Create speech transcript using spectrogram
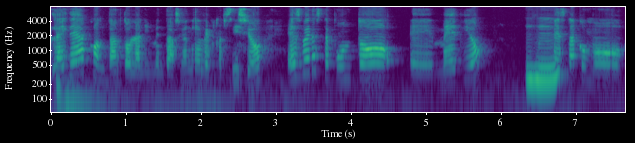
la idea con tanto la alimentación y el ejercicio es ver este punto eh, medio Está como,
